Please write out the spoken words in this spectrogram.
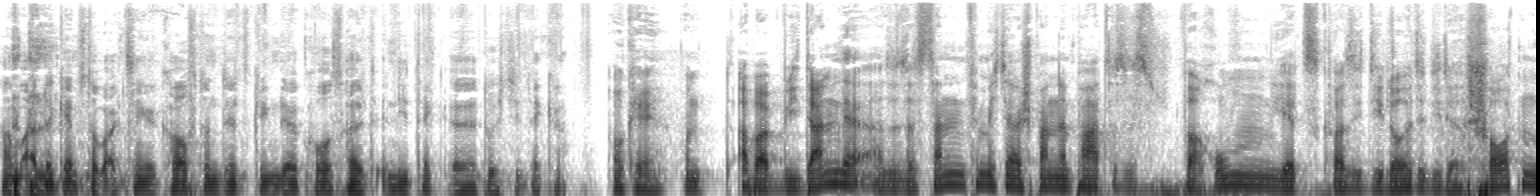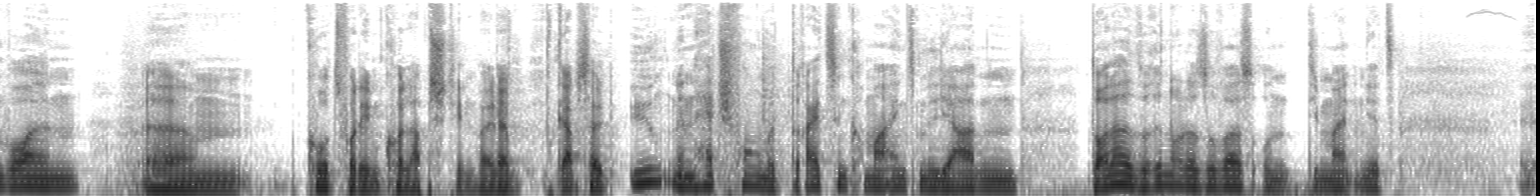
Haben alle GameStop-Aktien gekauft und jetzt ging der Kurs halt in die Decke, äh, durch die Decke. okay. Und aber wie dann der, also das dann für mich der spannende Part ist, ist, warum jetzt quasi die Leute, die das shorten wollen, ähm, kurz vor dem Kollaps stehen, weil da gab es halt irgendeinen Hedgefonds mit 13,1 Milliarden Dollar drin oder sowas und die meinten jetzt, äh,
